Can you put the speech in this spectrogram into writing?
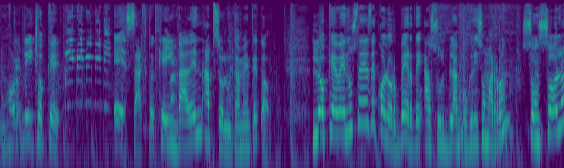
Mejor dicho que... Exacto, que invaden absolutamente todo. Lo que ven ustedes de color verde, azul, blanco, gris o marrón son solo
